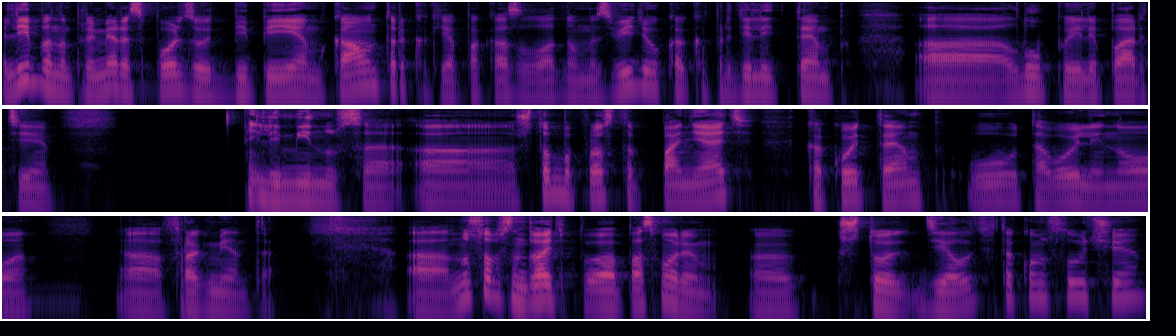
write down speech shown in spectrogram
либо, например, использовать BPM counter, как я показывал в одном из видео, как определить темп а, лупа или партии, или минуса, а, чтобы просто понять, какой темп у того или иного а, фрагмента. А, ну, собственно, давайте посмотрим, э, что делать в таком случае.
